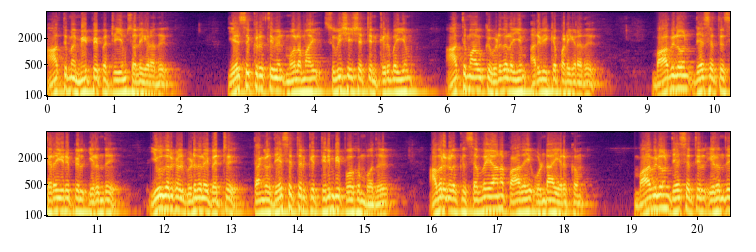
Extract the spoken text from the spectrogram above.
ஆத்தும மீட்பை பற்றியும் சொல்லுகிறது. இயேசு கிறிஸ்துவின் மூலமாய் சுவிசேஷத்தின் கிருபையும் ஆத்மாவுக்கு விடுதலையும் அறிவிக்கப்படுகிறது. பாபிலோன் தேசத்து சிறையிருப்பில் இருந்து யூதர்கள் விடுதலை பெற்று தங்கள் தேசத்திற்கு திரும்பி போகும்போது அவர்களுக்கு செவ்வையான பாதை உண்டாயிருக்கும். பாபிலோன் தேசத்தில் இருந்து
